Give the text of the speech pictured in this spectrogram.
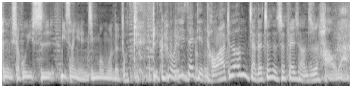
那个小顾医师闭上眼睛，默默的都点点。我一直在点头啊，就嗯，讲的真的是非常之好啦。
